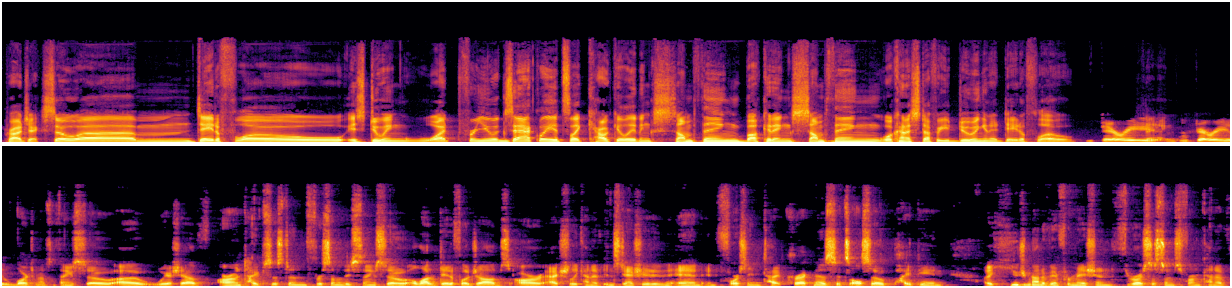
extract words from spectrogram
project. So, um, Dataflow is doing what for you exactly? It's like calculating something, bucketing something. What kind of stuff are you doing in a Dataflow? Very, thing? very large amounts of things. So, uh, we actually have our own type system for some of these things. So, a lot of Dataflow jobs are actually kind of instantiated and enforcing type correctness. It's also piping a huge amount of information through our systems from kind of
